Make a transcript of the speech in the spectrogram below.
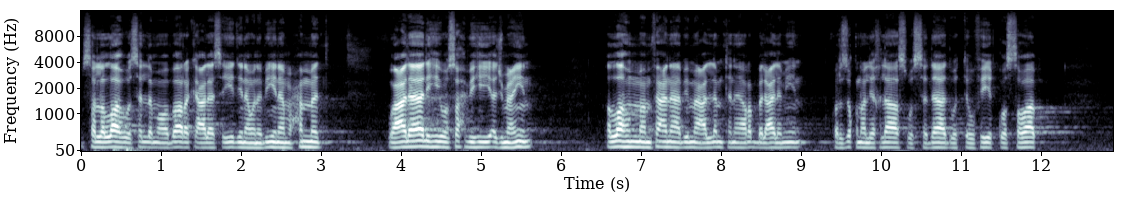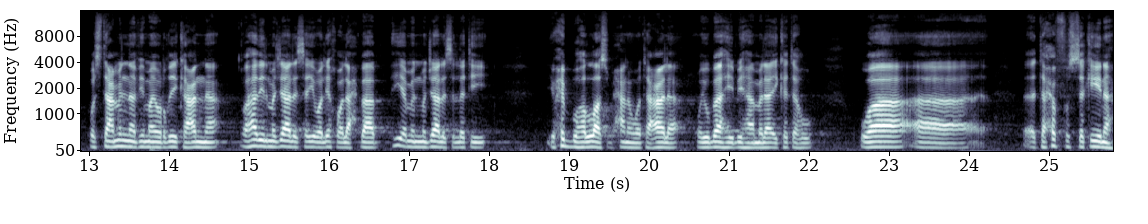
وصلى الله وسلم وبارك على سيدنا ونبينا محمد وعلى آله وصحبه أجمعين. اللهم انفعنا بما علمتنا يا رب العالمين. وارزقنا الإخلاص والسداد والتوفيق والصواب. واستعملنا فيما يرضيك عنا. وهذه المجالس أيها الإخوة الأحباب هي من المجالس التي يحبها الله سبحانه وتعالى ويباهي بها ملائكته. وتحف السكينة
